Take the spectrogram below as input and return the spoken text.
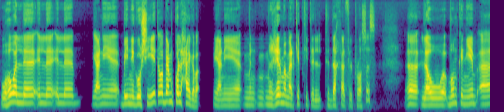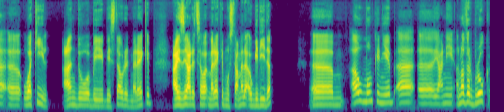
وهو اللي, اللي, اللي يعني بي negotiate هو بيعمل كل حاجة بقى. يعني من من غير ما مركبتي تتدخل في ال process آه، لو ممكن يبقى آه، وكيل عنده بي- بيستورد مراكب عايز يعرض سواء مراكب مستعملة أو جديدة أو ممكن يبقى آه، يعني another broker.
